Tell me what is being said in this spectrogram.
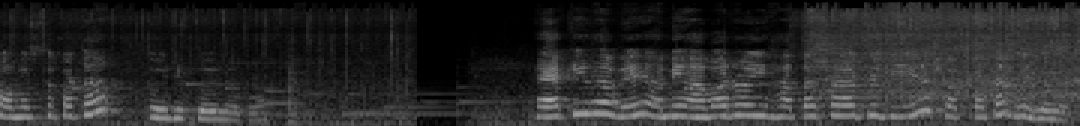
সমস্ত কটা তৈরি করে নেব। একইভাবে আমি আবারও ওই হাতার সাহায্যে দিয়ে সব কটা ভেজে নেব।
